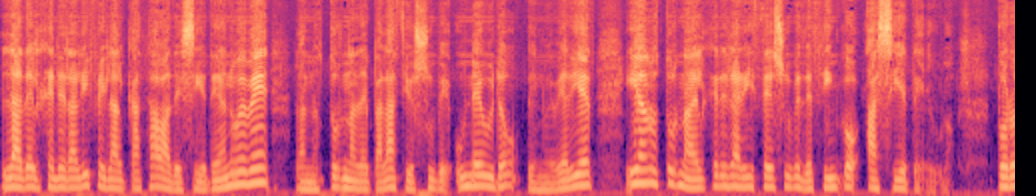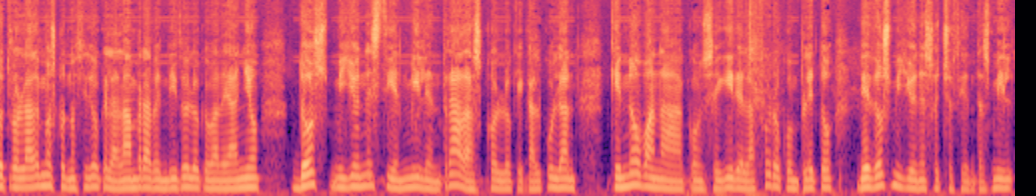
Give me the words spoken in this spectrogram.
La del Generalife y la Alcazaba de 7 a 9, la nocturna de Palacio sube un euro de 9 a 10 y la nocturna del Generalife sube de 5 a 7 euros. Por otro lado, hemos conocido que la Alhambra ha vendido en lo que va de año 2.100.000 entradas, con lo que calculan que no van a conseguir el aforo completo de 2.800.000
